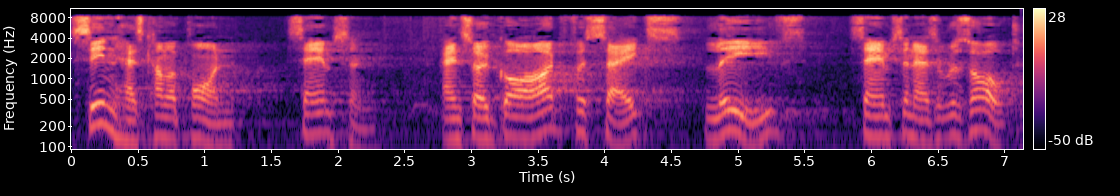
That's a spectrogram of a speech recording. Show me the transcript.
Sin has come upon Samson. And so God forsakes, leaves Samson as a result.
